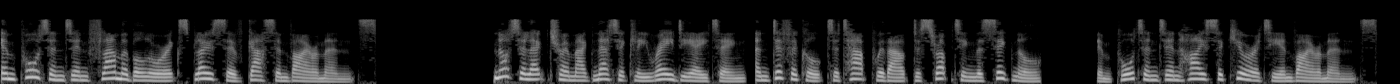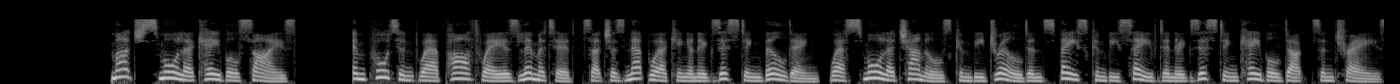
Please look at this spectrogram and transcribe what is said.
Important in flammable or explosive gas environments. Not electromagnetically radiating, and difficult to tap without disrupting the signal. Important in high security environments. Much smaller cable size. Important where pathway is limited, such as networking an existing building, where smaller channels can be drilled and space can be saved in existing cable ducts and trays.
